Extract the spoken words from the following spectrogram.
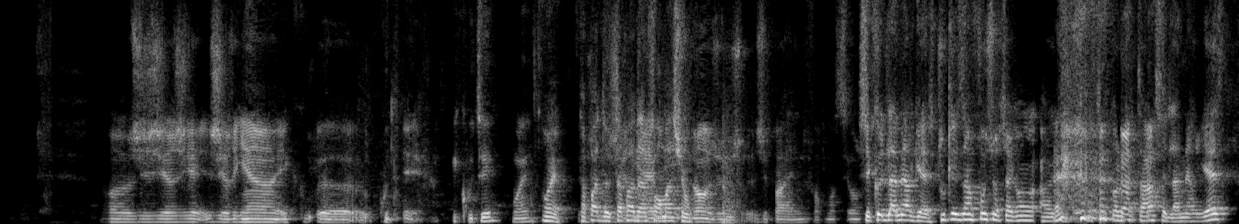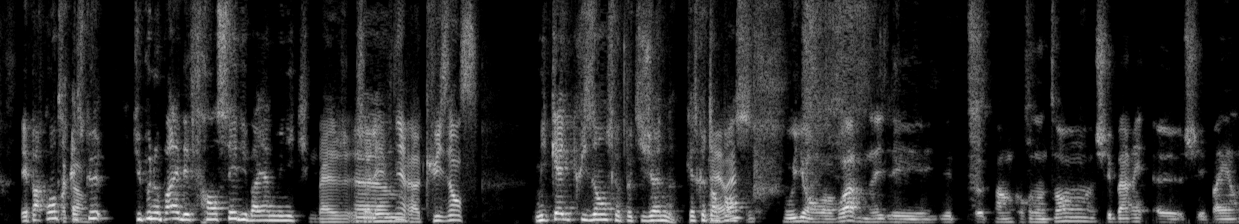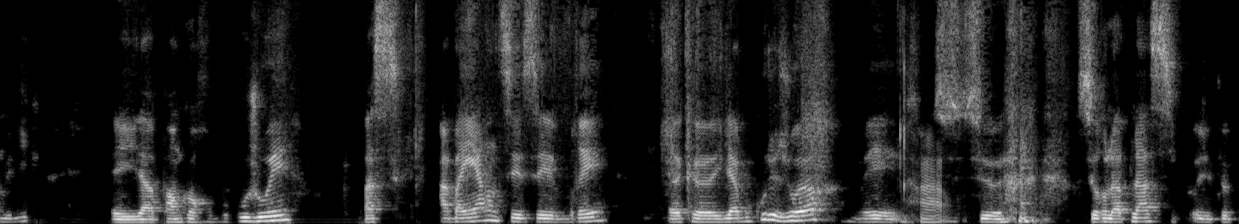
Euh, J'ai rien écouté, écouté, ouais. Ouais. T'as pas de, t'as pas d'informations. Non, je j'ai pas d'informations. C'est que de la merguez. Toutes les infos sur Thiago, c'est de la merguez. Et par contre, est-ce que tu peux nous parler des Français du Bayern Munich? Bah, J'allais euh, venir à Cuisance. Michael Cuisance, le petit jeune. Qu'est-ce que tu en eh penses? Oui, on va voir. Il est, il est pas encore longtemps chez, Bayern, euh, chez Bayern Munich et il a pas encore beaucoup joué. Parce à Bayern, c'est c'est vrai euh, qu'il y a beaucoup de joueurs, mais ah. sur, sur la place, il peut,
